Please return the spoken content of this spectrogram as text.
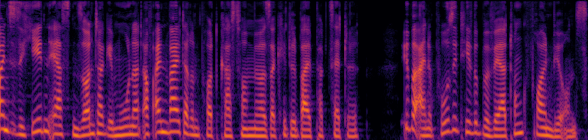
freuen Sie sich jeden ersten Sonntag im Monat auf einen weiteren Podcast vom Mörserkittel Beipackzettel. Über eine positive Bewertung freuen wir uns.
